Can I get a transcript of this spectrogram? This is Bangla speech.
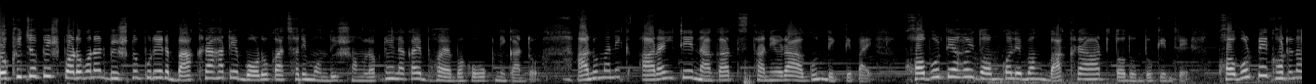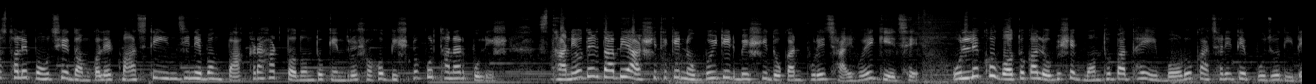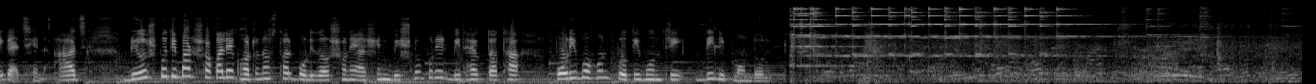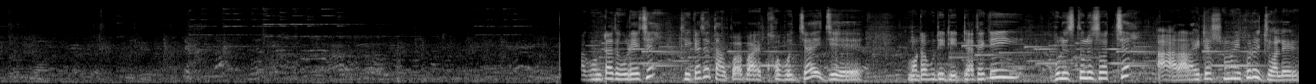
দক্ষিণ চব্বিশ পরগনার বিষ্ণুপুরের বাখরাহাটে বড় কাছারি মন্দির সংলগ্ন এলাকায় ভয়াবহ অগ্নিকাণ্ড। আনুমানিক আড়াইটে নাগাদ স্থানীয়রা আগুন দেখতে পায়। খবর দেওয়া হয় দমকল এবং বাখরাহাট তদন্ত কেন্দ্রে। খবর পেয়ে ঘটনাস্থলে পৌঁছে দমকলের পাঁচটি ইঞ্জিন এবং বাখরাহাট তদন্ত কেন্দ্র সহ বিষ্ণুপুর থানার পুলিশ। স্থানীয়দের দাবি, আশি থেকে নব্বইটির বেশি দোকান পুড়ে ছাই হয়ে গিয়েছে। উল্লেখ্য, গতকাল অভিষেক বন্দ্যোপাধ্যায় এই বড় কাছারিতে পুজো দিতে গেছেন। আজ বৃহস্পতিবার সকালে ঘটনাস্থল পরিদর্শনে আসেন বিষ্ণুপুরের বিধায়ক তথা পরিবহন প্রতিমন্ত্রী দিলীপ মণ্ডল। আগুনটা ধরেছে ঠিক আছে? তারপর বাইরে খবর যায় যে মোটামুটি দেড়টা থেকেই হুলুস তুলুস হচ্ছে আর আড়াইটার সময় করে জলের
